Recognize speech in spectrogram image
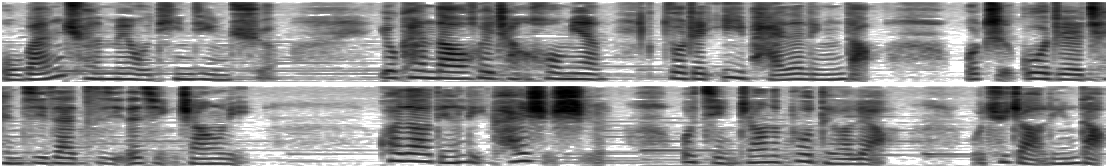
我完全没有听进去。又看到会场后面坐着一排的领导，我只顾着沉寂在自己的紧张里。快到典礼开始时，我紧张的不得了。我去找领导，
